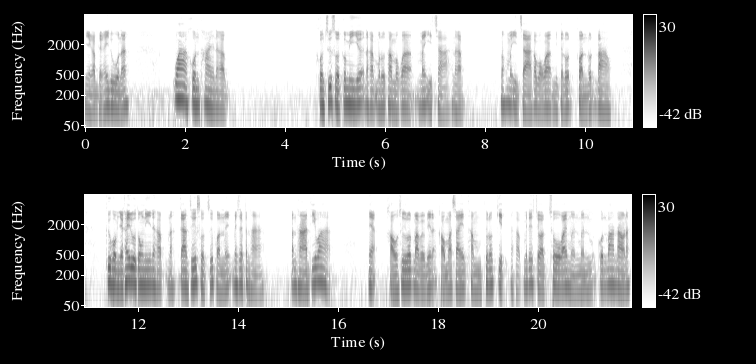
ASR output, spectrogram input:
นี่ครับอยากให้ดูนะ ว่าคนไทยนะครับ คนซื้อสดก็มีเยอะนะครับ มนุษย์ธรรมบอกว่าไม่อิจฉานะครับเนาะไม่อิจฉาเขาบอกว่ามีแต่รถผ่อนรถดาว คือผมอยากให้ดูตรงนี้นะครับนะการซื้อสดซื้อผ่อนไม่ไม่ใช่ปัญหา ปัญหาที่ว่าเนี่ยเขาซื้อรถมาแบบนี้นะเขามาใช้ทำธุรกิจนะครับ ไม่ได้จอดโชว์ไว้เหมือนเหมือนคนบ้านเรานะ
